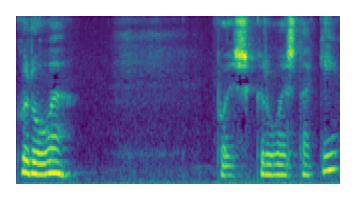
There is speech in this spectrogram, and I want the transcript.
coroa, pois coroa está aqui.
